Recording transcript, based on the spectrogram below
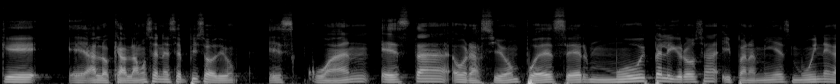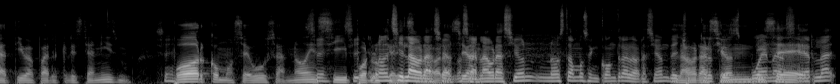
Que eh, a lo que hablamos en ese episodio, es cuán esta oración puede ser muy peligrosa y para mí es muy negativa para el cristianismo. Sí. Por cómo se usa, no en sí, por lo no que en sí la dice oración. O sea, la oración, no estamos en contra de la oración. De La hecho, creo que oración es buena dice- hacerla.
